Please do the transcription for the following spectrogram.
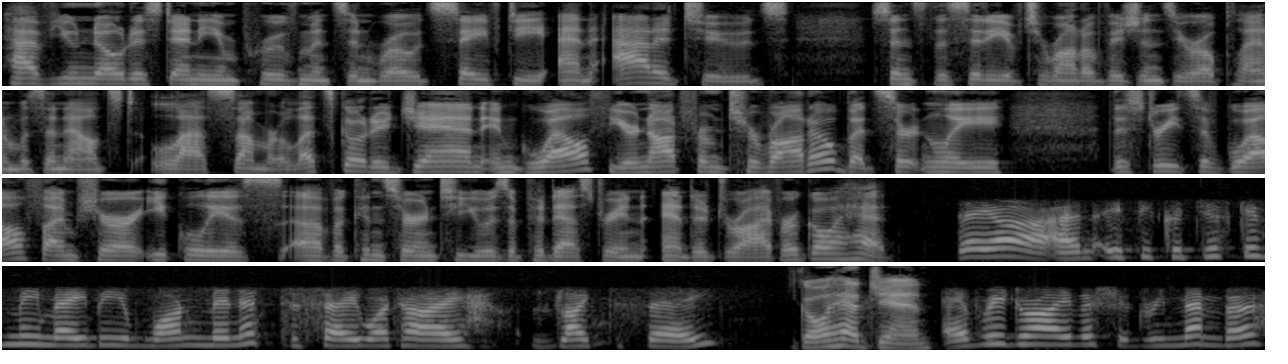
Have you noticed any improvements in road safety and attitudes since the City of Toronto Vision Zero plan was announced last summer? Let's go to Jan in Guelph. You're not from Toronto, but certainly the streets of Guelph, I'm sure, are equally as of a concern to you as a pedestrian and a driver. Go ahead. They are. And if you could just give me maybe one minute to say what I'd like to say. Go ahead, Jan. Every driver should remember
